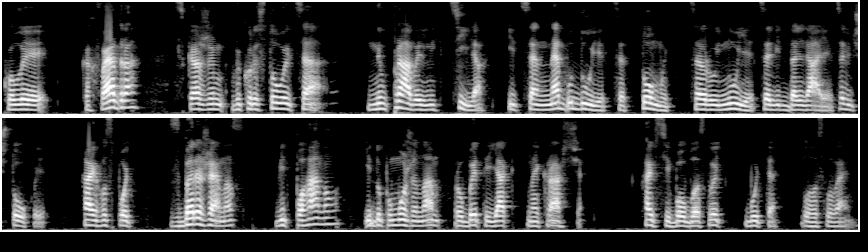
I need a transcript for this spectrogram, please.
коли кафедра, скажімо, використовується не в правильних цілях, і це не будує, це томить, це руйнує, це віддаляє, це відштовхує. Хай Господь збереже нас від поганого і допоможе нам робити як найкраще. Хай всі Бог благословить, будьте благословені.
